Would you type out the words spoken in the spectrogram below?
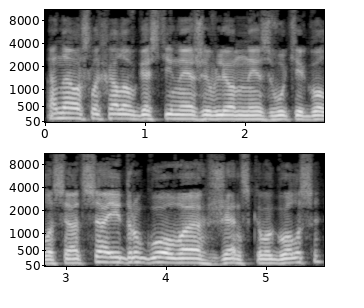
она услыхала в гостиной оживленные звуки голоса отца и другого женского голоса,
